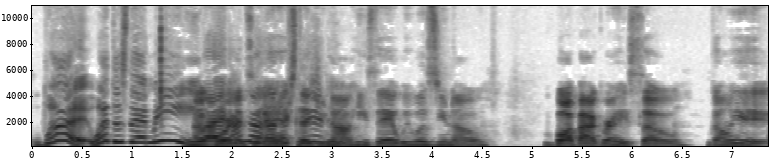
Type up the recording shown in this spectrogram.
what? What does that mean? like, according I'm to not that, because you know he said we was you know bought by grace. So go ahead,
